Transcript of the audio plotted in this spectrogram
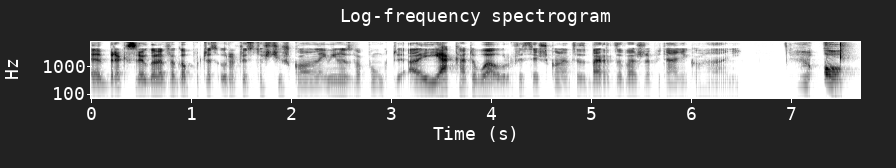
Y, Brak stroju galowego podczas uroczystości szkolnej. Minus dwa punkty. Ale jaka to była uroczystość szkolna? To jest bardzo ważne pytanie, kochani. O!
